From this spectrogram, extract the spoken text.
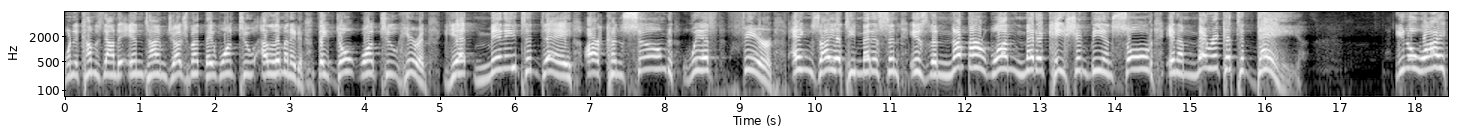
When it comes down to end time judgment, they want to eliminate it. They don't want to hear it. Yet many today are consumed with fear. Anxiety medicine is the number one medication being sold in America today. You know why?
